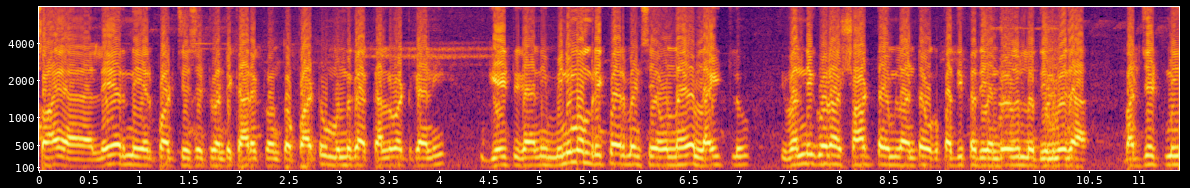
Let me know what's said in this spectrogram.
సాయ లేయర్ని ఏర్పాటు చేసేటువంటి కార్యక్రమంతో పాటు ముందుగా కల్వర్ట్ కానీ గేట్ కానీ మినిమం రిక్వైర్మెంట్స్ ఏమున్నాయో లైట్లు ఇవన్నీ కూడా షార్ట్ టైంలో అంటే ఒక పది పదిహేను రోజుల్లో దీని మీద బడ్జెట్ని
